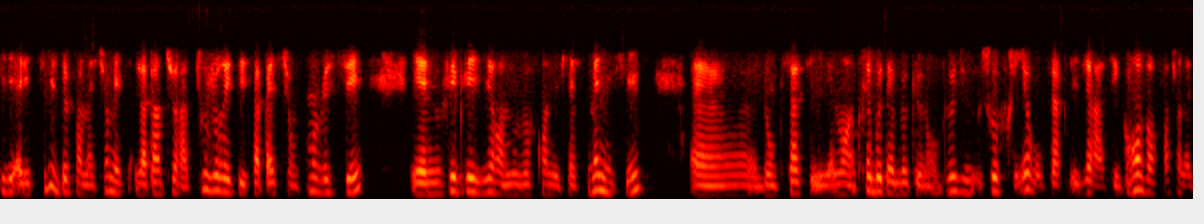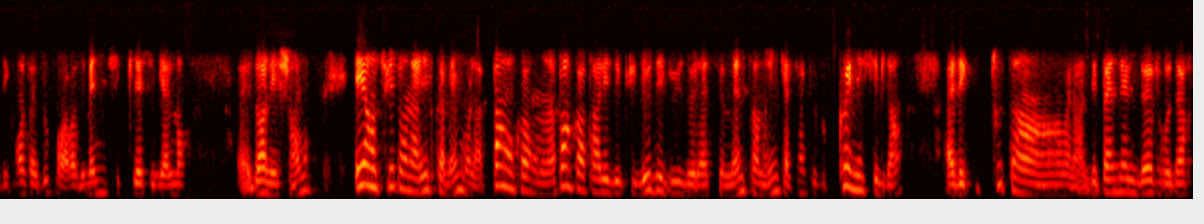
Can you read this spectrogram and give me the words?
Elle est styliste de formation, mais la peinture a toujours été sa passion, on le sait, et elle nous fait plaisir en nous offrant des pièces magnifiques. Euh, donc ça, c'est également un très beau tableau que l'on peut s'offrir ou faire plaisir à ses grands enfants si on a des grands ados pour avoir des magnifiques pièces également dans les chambres. Et ensuite, on arrive quand même, on l'a pas encore, on n'en a pas encore parlé depuis le début de la semaine, Sandrine, quelqu'un que vous connaissez bien, avec tout un voilà des panels d'œuvres d'art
